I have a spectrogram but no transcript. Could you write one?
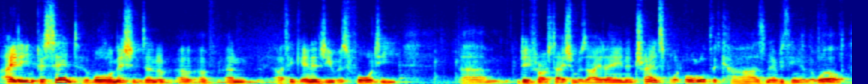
18% of all emissions, and, of, and I think energy was 40, um, deforestation was 18, and transport, all of the cars and everything in the world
